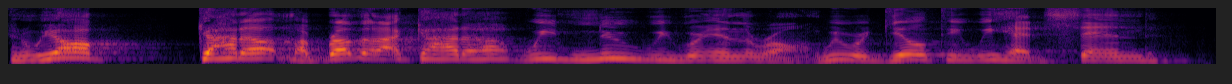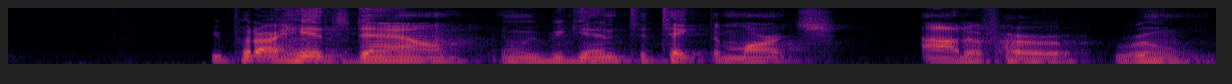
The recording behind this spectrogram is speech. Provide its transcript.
And we all got up, my brother and I got up. We knew we were in the wrong. We were guilty. We had sinned. We put our heads down and we began to take the march out of her room.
